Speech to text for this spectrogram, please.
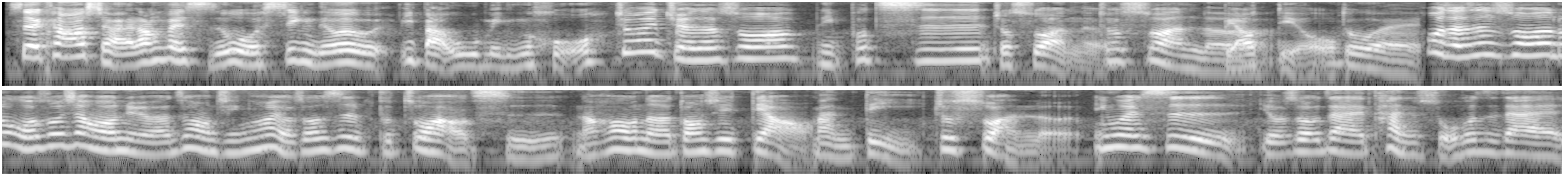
所以看到小孩浪费食物，我心里都会有一把无名火。就会觉得说你不吃就算了，就算了，不要丢。对，或者是说，如果说像我女儿这种情况，有时候是不做好吃，然后呢东西掉满地，就算了，因为是有时候在探索或者在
